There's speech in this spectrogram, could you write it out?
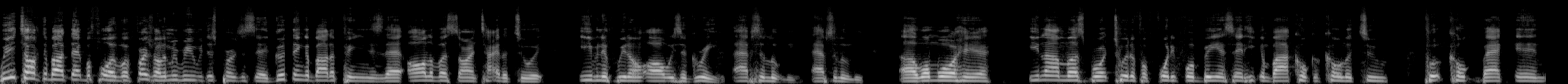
We talked about that before. But first of all, let me read what this person said. Good thing about opinion is that all of us are entitled to it, even if we don't always agree. Absolutely, absolutely. Uh, one more here. Elon Musk bought Twitter for 44 billion. Said he can buy Coca-Cola to put Coke back in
